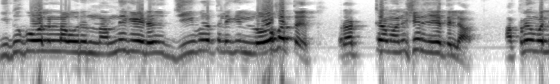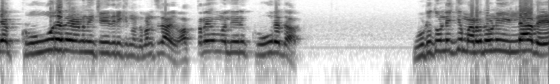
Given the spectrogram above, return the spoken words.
ഇതുപോലുള്ള ഒരു നന്ദികേട് ജീവിതത്തിലേക്ക് ലോകത്ത് ഒരൊറ്റ മനുഷ്യർ ചെയ്യത്തില്ല. അത്രയും വലിയ ക്രൂരതയാണ് നീ ചെയ്തിരിക്കുന്നത്. മനസ്സിലായോ? അത്രയും വലിയൊരു ക്രൂരത. ഉടുതുണിക്ക് മറുതുണി ഇല്ലാതെ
